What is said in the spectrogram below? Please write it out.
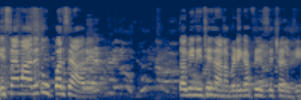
इस टाइम आ रहे तो ऊपर से आ रहे तो अभी नीचे जाना पड़ेगा फिर से चल के।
